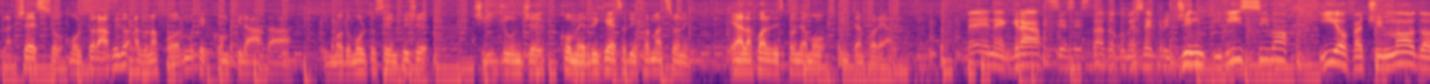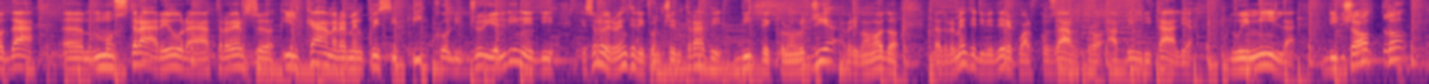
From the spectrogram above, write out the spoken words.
l'accesso molto rapido ad una form che compilata in modo molto semplice ci giunge come richiesta di informazioni e alla quale rispondiamo in tempo reale. Bene, grazie, sei stato come sempre gentilissimo. Io faccio in modo da eh, mostrare ora attraverso il cameraman questi piccoli gioiellini di, che sono veramente dei concentrati di tecnologia. Avremo modo naturalmente di vedere qualcos'altro a Venditalia 2018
